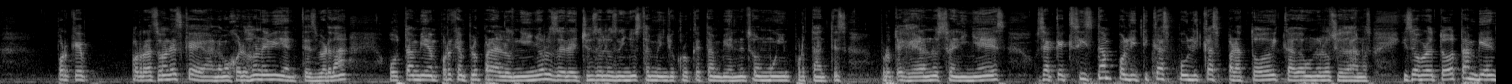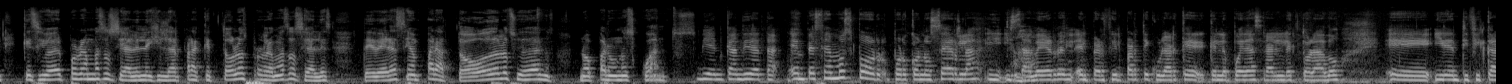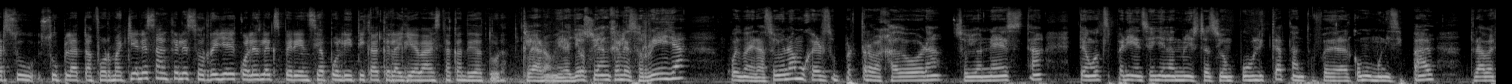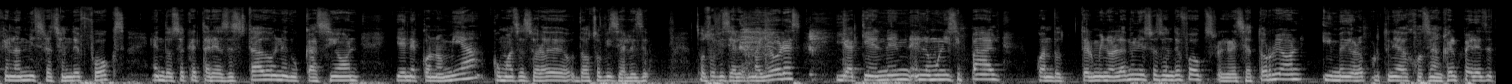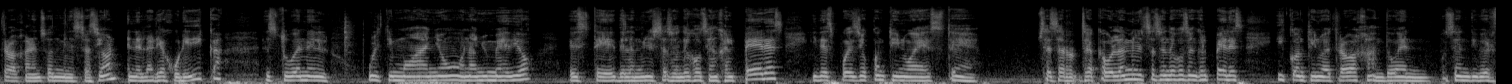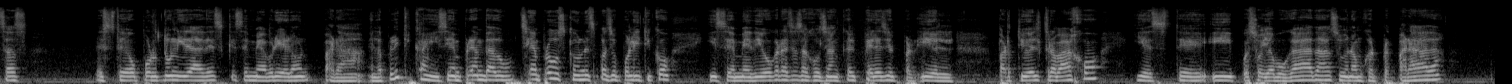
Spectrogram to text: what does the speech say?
porque por razones que a lo mejor son evidentes, ¿verdad? O también, por ejemplo, para los niños, los derechos de los niños también yo creo que también son muy importantes proteger a nuestra niñez, o sea, que existan políticas públicas para todo y cada uno de los ciudadanos. Y sobre todo también que si va a haber programas sociales, legislar para que todos los programas sociales de veras sean para todos los ciudadanos, no para unos cuantos. Bien, candidata, empecemos por, por conocerla y, saber el, perfil particular que, le puede hacer al electorado, eh, identificar su, su plataforma. ¿Quién es Ángeles Zorrilla y cuál es la experiencia política que la lleva a esta candidatura? Claro, mira, yo soy Ángeles Zorrilla, pues mira, soy una mujer súper trabajadora, soy honesta, tengo experiencia ya en la administración pública, tanto federal como municipal. Trabajé en la administración de Fox, en dos secretarías de Estado, en educación y en economía, como asesora de dos oficiales, dos oficiales mayores. Y aquí en, en, lo municipal, cuando terminó la administración de Fox, regresé a Torreón y me dio la oportunidad José Ángel Pérez de trabajar en su administración, en el área jurídica. Estuve en el último año, un año y medio este, de la administración de José Ángel Pérez y después yo continué, este, se, se, acabó la administración de José Ángel Pérez y continué trabajando en, pues, en diversas este, oportunidades que se me abrieron para en la política y siempre han dado, siempre busqué un espacio político y se me dio gracias a José Ángel Pérez y el, y el Partido del Trabajo y este y pues soy abogada, soy una mujer preparada.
